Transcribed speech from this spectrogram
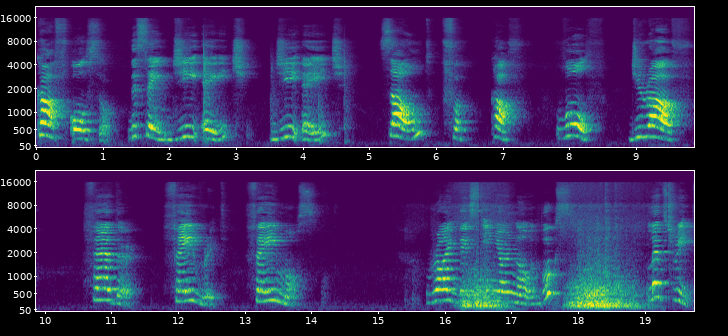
cough also. The same. G-H, G-H, sound, F, cough, wolf, giraffe, feather, favorite, famous. Write this in your notebooks. Let's read.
